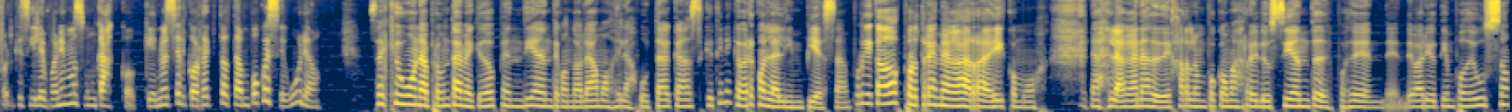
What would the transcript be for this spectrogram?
porque si le ponemos un casco que no es el correcto, tampoco es seguro. Sabes que hubo una pregunta que me quedó pendiente cuando hablábamos de las butacas, que tiene que ver con la limpieza, porque cada dos por tres me agarra ahí como las, ganas de dejarla un poco más reluciente después de, de, varios tiempos de uso.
